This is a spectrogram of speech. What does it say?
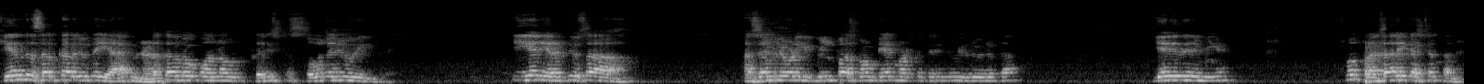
ಕೇಂದ್ರ ಸರ್ಕಾರ ಜೊತೆ ಯಾರು ನಡ್ಕೋಬೇಕು ಅನ್ನೋ ಒಂದು ಕನಿಷ್ಠ ಸೌಜನ್ಯವೂ ಇಲ್ಲದೆ ಈಗೇನು ಎರಡು ದಿವಸ ಅಸೆಂಬ್ಲಿ ಒಳಗೆ ಬಿಲ್ ಪಾಸ್ ಮಾಡ್ಬಿಟ್ಟು ಏನು ಮಾಡ್ಕೊತೀರಿ ನೀವು ಇದ್ರ ವಿರುದ್ಧ? ಏನಿದೆ ನಿಮಗೆ? ಸುಮ್ಮ ಪ್ರಚಾರಕ್ಕೆ ಅಷ್ಟೇ ತಾನೆ.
